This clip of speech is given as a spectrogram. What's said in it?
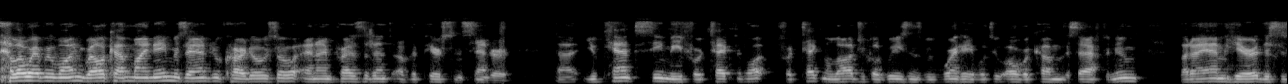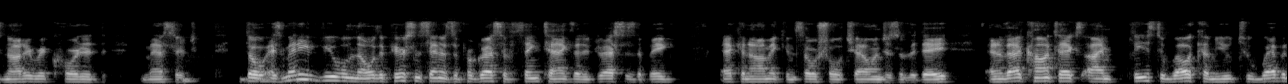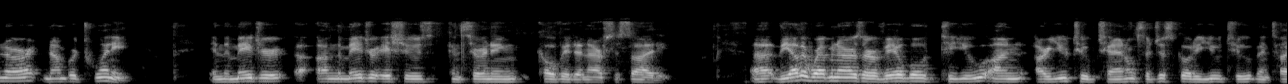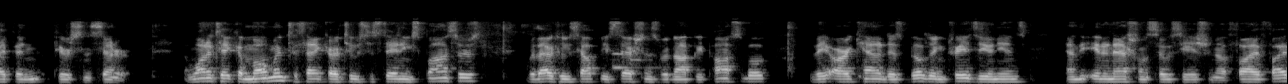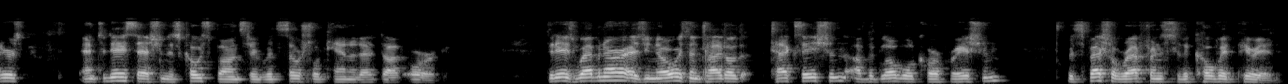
Hello, everyone. Welcome. My name is Andrew Cardozo, and I'm president of the Pearson Center. Uh, you can't see me for technical for technological reasons. We weren't able to overcome this afternoon, but I am here. This is not a recorded message. So, as many of you will know, the Pearson Center is a progressive think tank that addresses the big economic and social challenges of the day. And in that context, I'm pleased to welcome you to webinar number 20 in the major uh, on the major issues concerning COVID in our society. Uh, the other webinars are available to you on our YouTube channel, so just go to YouTube and type in Pearson Center. I want to take a moment to thank our two sustaining sponsors, without whose help these sessions would not be possible. They are Canada's Building Trades Unions and the International Association of Firefighters. And today's session is co-sponsored with socialcanada.org. Today's webinar, as you know, is entitled Taxation of the Global Corporation with special reference to the COVID period.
